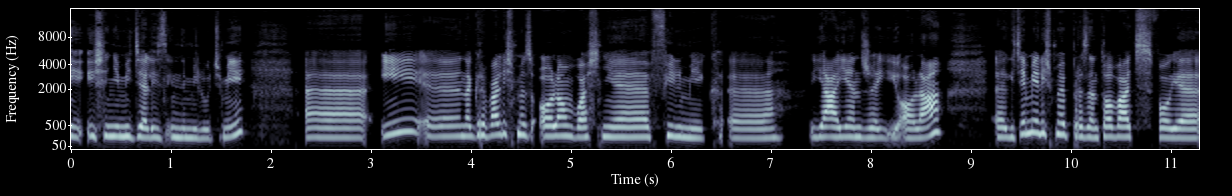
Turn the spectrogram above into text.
i, i się nimi dzieli z innymi ludźmi. E, I e, nagrywaliśmy z Olą właśnie filmik e, ja, Jędrzej i Ola, gdzie mieliśmy prezentować swoje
